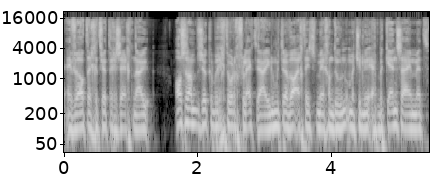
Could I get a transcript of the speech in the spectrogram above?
heeft wel tegen Twitter gezegd, nou als er dan zulke berichten worden geflekt, ja, jullie moeten er wel echt iets mee gaan doen. Omdat jullie echt bekend zijn met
